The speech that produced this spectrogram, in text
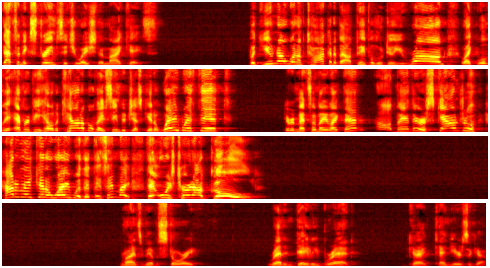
that's an extreme situation in my case. But you know what I'm talking about. People who do you wrong, like, will they ever be held accountable? They seem to just get away with it. You ever met somebody like that? Oh man, they're a scoundrel. How do they get away with it? They seem like they always turn out gold. Reminds me of a story read in Daily Bread, okay, 10 years ago,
